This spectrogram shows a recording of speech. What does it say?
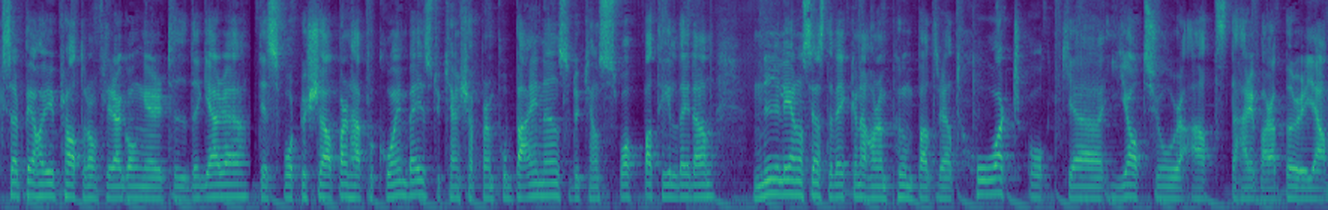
XRP har jag ju pratat om flera gånger tidigare. Det är svårt att köpa den här på Coinbase. Du kan köpa den på Binance och du kan swappa till dig den. Nyligen de senaste veckorna har den pumpat rätt hårt och eh, jag tror att det här är bara början.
